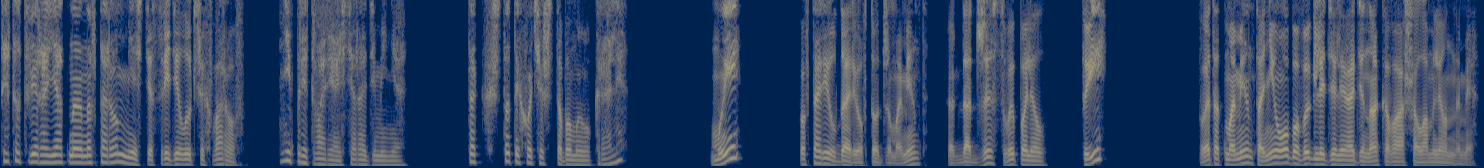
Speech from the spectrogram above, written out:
ты тут, вероятно, на втором месте среди лучших воров. Не притворяйся ради меня. Так что ты хочешь, чтобы мы украли?» «Мы?» — повторил Дарио в тот же момент, когда Джесс выпалил «Ты?». В этот момент они оба выглядели одинаково ошеломленными.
